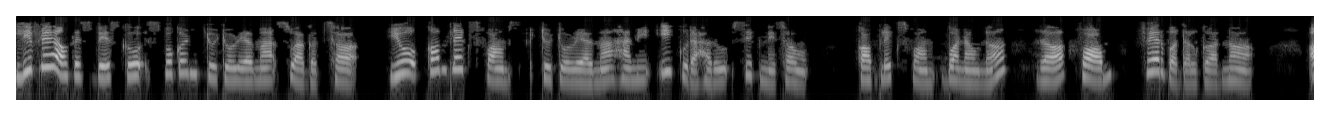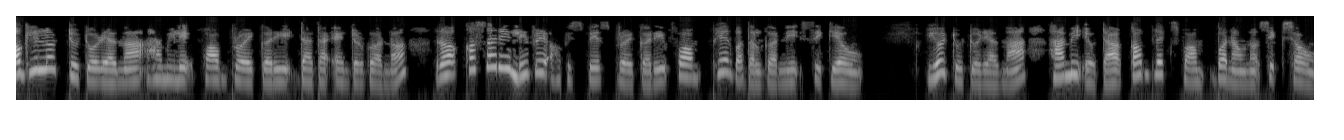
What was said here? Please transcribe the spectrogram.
Libre Office बेसको spoken ट्युटोरियलमा स्वागत छ। यो कम्प्लेक्स फर्म्स ट्युटोरियलमा हामी यी कुराहरु सिक्ने छौं कम्प्लेक्स फर्म बनाउन र फर्म फेरबदल गर्न। अघिल्लो ट्युटोरियलमा हामीले फर्म प्रयोग गरी डाटा एन्टर गर्न र कसरी लिब्रे अफिस बेस प्रयोग गरी फर्म फेरबदल गर्ने यो हामी एउटा कम्प्लेक्स फर्म बनाउन सिक्छौं।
